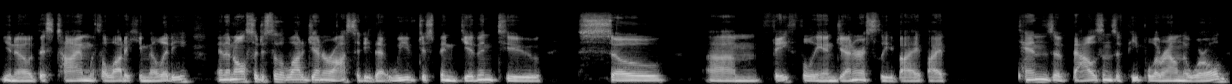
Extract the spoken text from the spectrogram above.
you know this time with a lot of humility. And then also just with a lot of generosity that we've just been given to so um, faithfully and generously by by tens of thousands of people around the world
